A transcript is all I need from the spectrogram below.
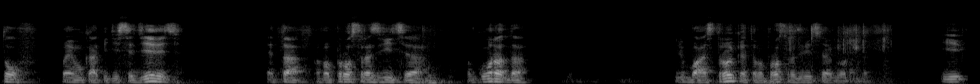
ТОВ ПМК-59 – это вопрос развития города. Любая стройка – это вопрос развития города. И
